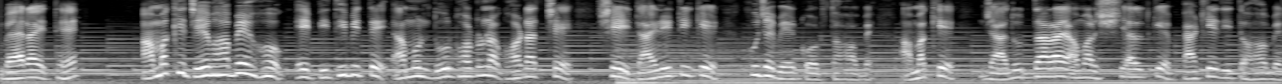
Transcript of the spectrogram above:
বেড়াইতে। আমাকে যেভাবে হোক এই পৃথিবীতে এমন দুর্ঘটনা ঘটাচ্ছে, সেই ডায়েরিটিকে খুঁজে বের করতে হবে। আমাকে জাদুর দ্বারাই আমার শিয়ালকে পাঠিয়ে দিতে হবে।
